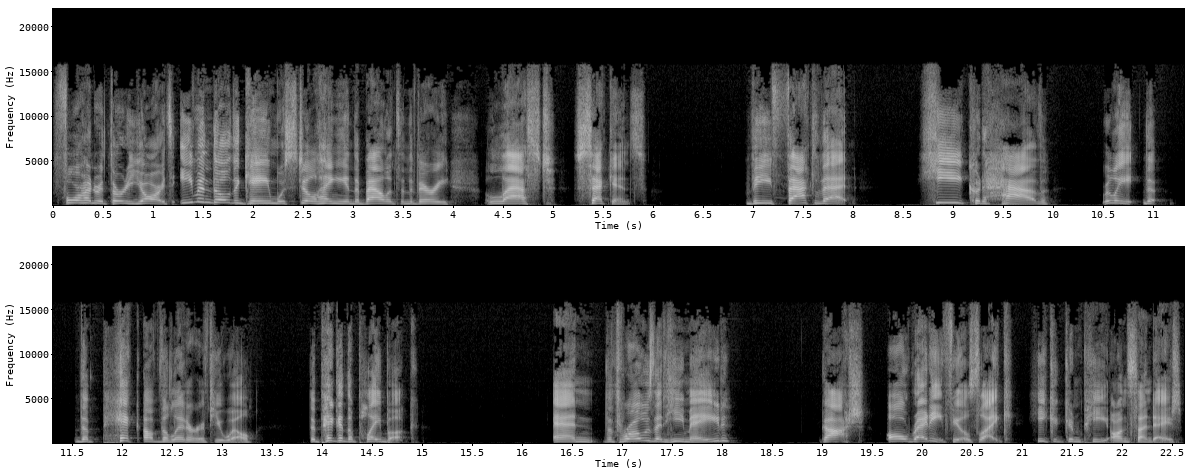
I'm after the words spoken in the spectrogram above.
430 yards, even though the game was still hanging in the balance in the very last seconds, the fact that he could have really the the pick of the litter, if you will, the pick of the playbook and the throws that he made, gosh, already feels like he could compete on Sundays.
